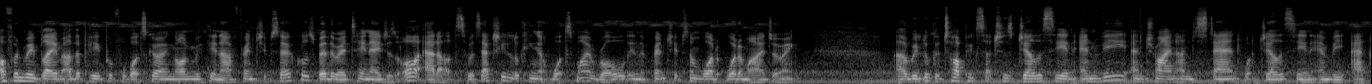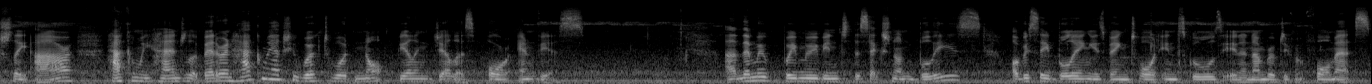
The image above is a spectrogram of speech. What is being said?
Often we blame other people for what's going on within our friendship circles, whether we're teenagers or adults. So it's actually looking at what's my role in the friendships and what, what am I doing. Uh, we look at topics such as jealousy and envy and try and understand what jealousy and envy actually are. How can we handle it better and how can we actually work toward not feeling jealous or envious? Uh, then we, we move into the section on bullies. Obviously bullying is being taught in schools in a number of different formats.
